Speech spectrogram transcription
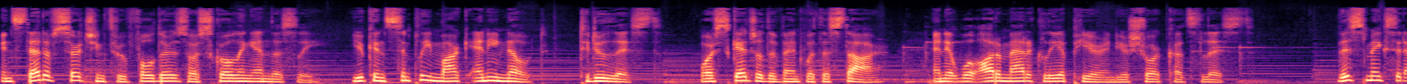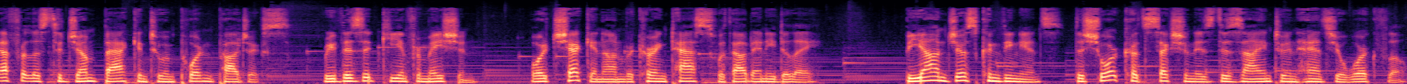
Instead of searching through folders or scrolling endlessly, you can simply mark any note, to do list, or scheduled event with a star, and it will automatically appear in your shortcuts list. This makes it effortless to jump back into important projects, revisit key information, or check in on recurring tasks without any delay. Beyond just convenience, the Shortcuts section is designed to enhance your workflow.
